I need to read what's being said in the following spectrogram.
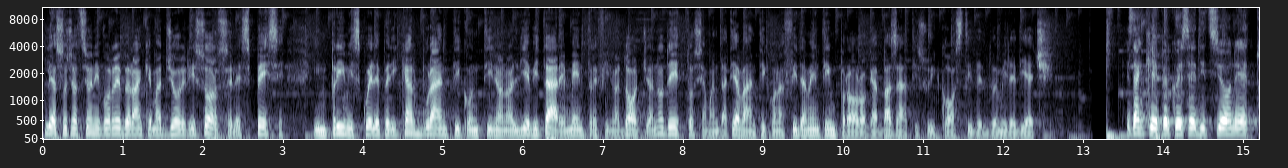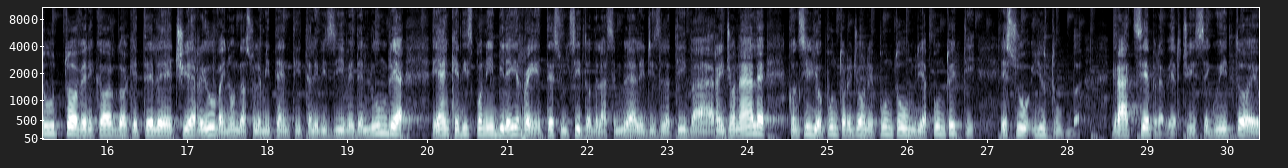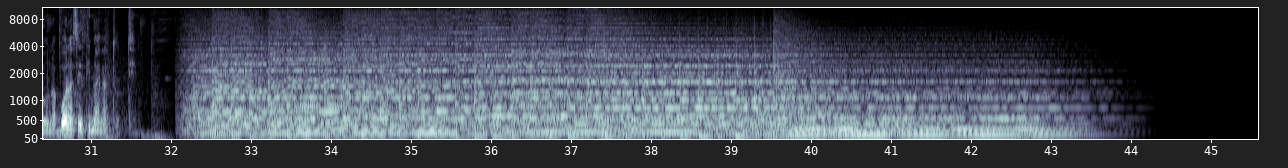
Le associazioni vorrebbero anche maggiori risorse, le spese spese, in primis quelle per i carburanti, continuano a lievitare, mentre fino ad oggi hanno detto siamo andati avanti con affidamenti in proroga basati sui costi del 2010. Ed anche per questa edizione è tutto, vi ricordo che Tele CRU va in onda sulle emittenti televisive dell'Umbria e anche disponibile in rete sul sito dell'Assemblea Legislativa Regionale, consiglio.regione.umbria.it e su YouTube. Grazie per averci seguito e una buona settimana a tutti. Bye.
